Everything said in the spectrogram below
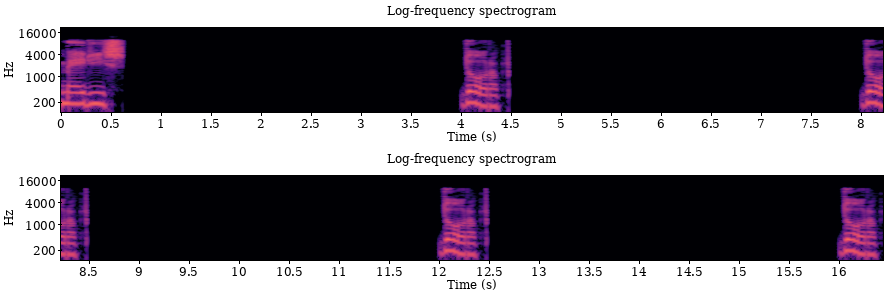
Medisch. Dorp. Dorp dorp. Dorp.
